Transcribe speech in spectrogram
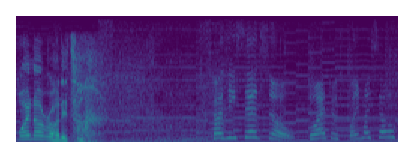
Why not Roddy Tom? Because he said so. Do I have to explain myself?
